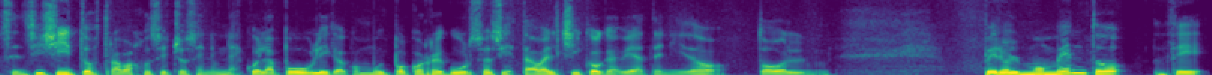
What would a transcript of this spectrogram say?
sencillitos, trabajos hechos en una escuela pública con muy pocos recursos, y estaba el chico que había tenido todo el... Pero el momento de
